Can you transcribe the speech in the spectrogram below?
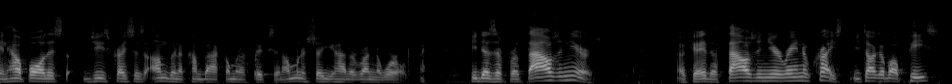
and help all this. Jesus Christ says, I'm going to come back. I'm going to fix it. I'm going to show you how to run the world. he does it for a thousand years. Okay, the thousand year reign of Christ. You talk about peace.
